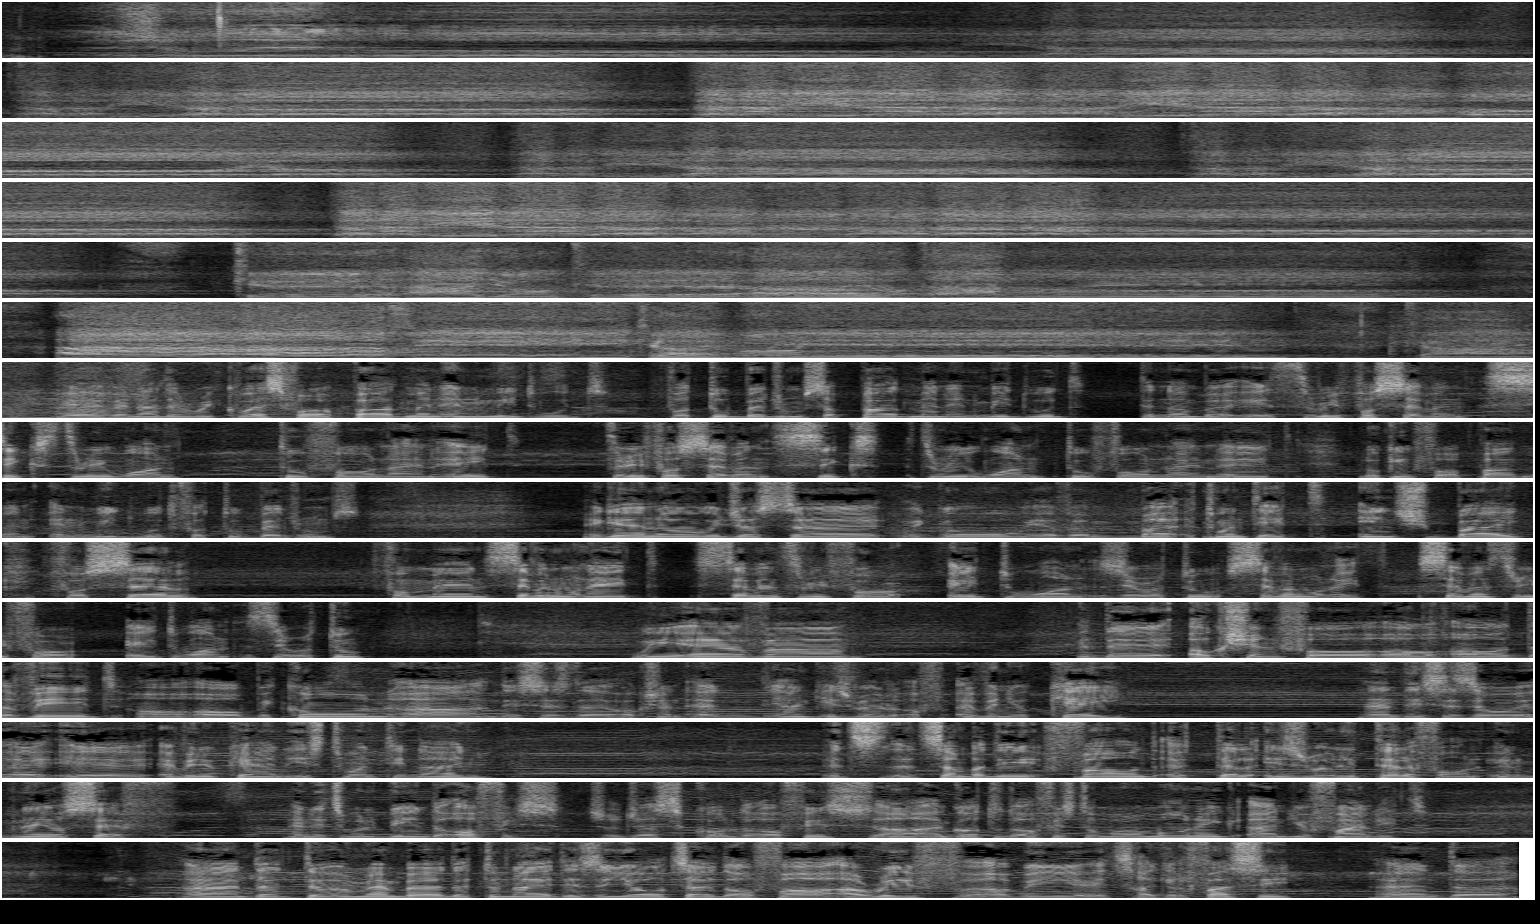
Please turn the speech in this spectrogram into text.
another request for apartment in Midwood. For two bedrooms apartment in Midwood, the number is 347 631 2498. 347 631 2498. Looking for apartment in Midwood for two bedrooms. Again, uh, we just uh, we go. We have a 28 inch bike for sale for men 718 734 8102 718 734 8102 we have uh, the auction for or, or David or, or Bicon uh, this is the auction and Young Israel of Avenue K. And this is uh, uh, Avenue K and East 29 it's, it's somebody found a tel- Israeli telephone in Bnei Yosef, and it will be in the office. So just call the office, uh, go to the office tomorrow morning, and you find it. And that, uh, remember that tonight is the outside of uh, Arif, uh, be Yitzhak Alfasi, and uh,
